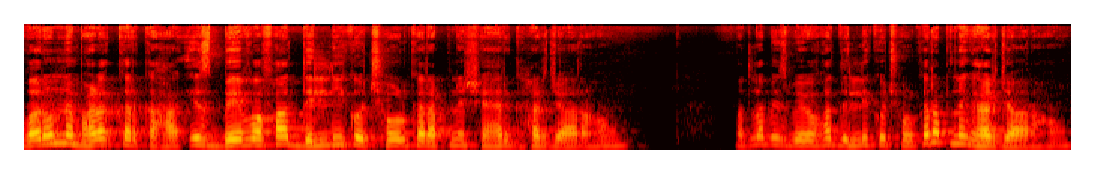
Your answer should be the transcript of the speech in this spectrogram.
वरुण ने भड़क कर कहा, इस बेवफा दिल्ली को छोड़कर अपने शहर घर जा रहा हूँ। मतलब इस बेवफा दिल्ली को छोड़कर अपने घर जा रहा हूँ।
